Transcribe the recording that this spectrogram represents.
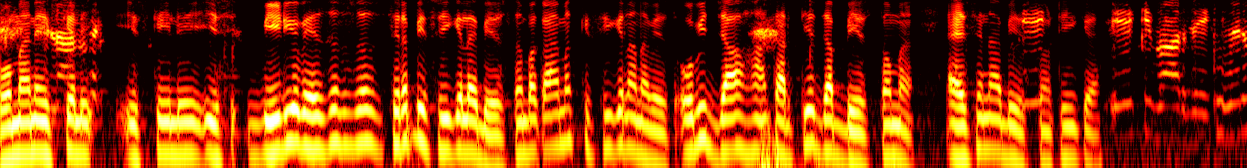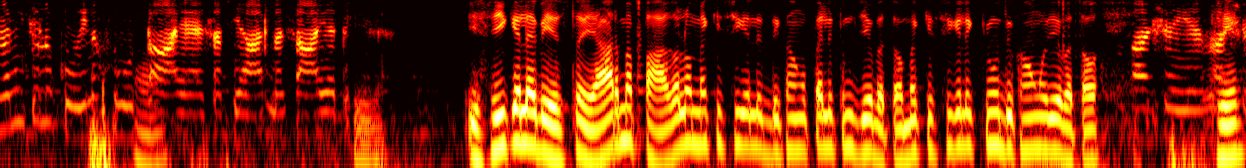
वो मैंने इसके लिए इसके लिए इस वीडियो भेजता हूँ तो सिर्फ़ इसी के लिए भेजता हूँ बकाया मैं किसी के लिए ना भेजता हूँ। वो भी जा हाँ करती है जब भेजता हूँ मैं। ऐसे ना भेजता हूँ ठीक है। एक ही बार देखी। मैंने चलो कोई ना होता हाँ। है ऐसा प्यार में शायद ठीक है। इसी के लिए भेजता हूँ। यार मैं पागल हूँ मैं किसी के लिए दिखाऊँगा पहले तुम ये बताओ मैं किसी के लिए क्यों दिखाऊँगा ये बताओ। है फिर?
